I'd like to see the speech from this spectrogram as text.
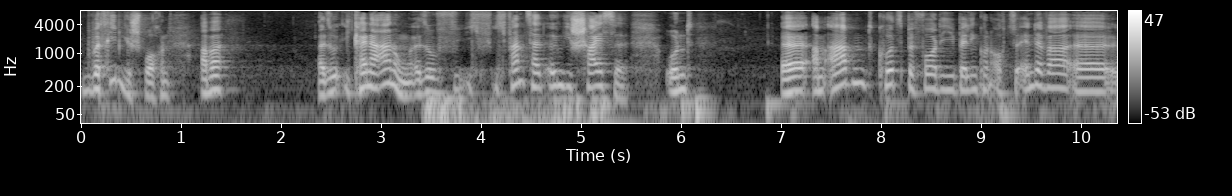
übertrieben gesprochen. Aber, also keine Ahnung, also ich, ich fand es halt irgendwie scheiße. Und äh, am Abend, kurz bevor die BerlinCon auch zu Ende war, äh,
